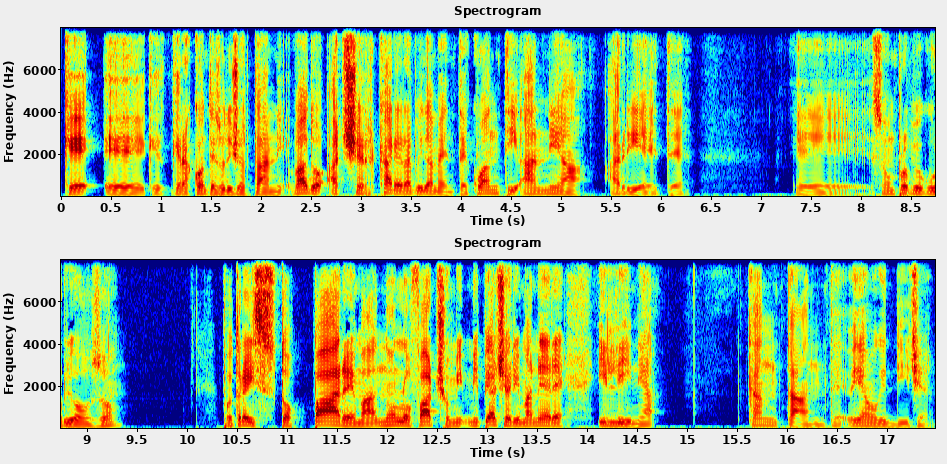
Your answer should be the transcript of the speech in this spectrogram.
che, eh, che, che racconta i suoi 18 anni, vado a cercare rapidamente quanti anni ha Ariete e sono proprio curioso. Potrei stoppare, ma non lo faccio. Mi, mi piace rimanere in linea. Cantante, vediamo che dice.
